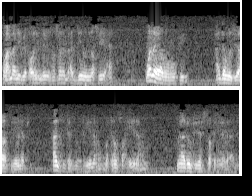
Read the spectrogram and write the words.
واعملي بقول النبي صلى الله عليه وسلم الدين النصيحة ولا يضرك عدم زيارتهم لك أنت تزورينهم وتنصحينهم ما دمت تستطيعين ذلك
